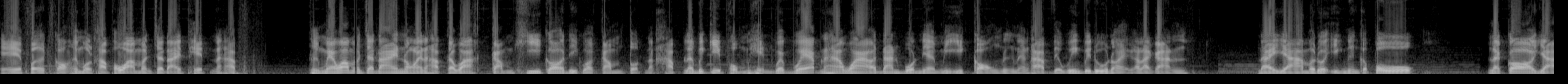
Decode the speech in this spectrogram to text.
เอ เปิดกล่องให้หมดครับ เพราะว่ามันจะได้เพชรนะครับ ถึงแม้ว่ามันจะได้น้อยนะครับ แต่ว่ากำขี้ก็ดีกว่ากำตดนะครับ แล้วเมื่อกี้ผมเห็นแวบๆนะฮะว่าด้านบนเนี่ยมีอีกกล่องหนึ่งนะครับ เดี๋ยววิ่งไปดูหน่อยก็แล้วกัน ได้ยามาด้วยอีกหนึ่งกระปุกแล้วก็อย่า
